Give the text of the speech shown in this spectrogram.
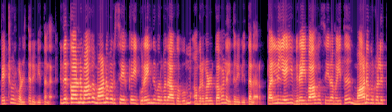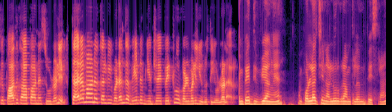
பெற்றோர்கள் தெரிவித்தனர். இதன் காரணமாக மாணவர் சேர்க்கை குறைந்து வருவதாகவும் அவர்கள் கவலை தெரிவித்தனர். பள்ளியை விரைவாக சீரமைத்து மாணவர்களுக்கு பாதுகாப்பான சூழலில் தரமான கல்வி வழங்க வேண்டும் என்று பெற்றோர்கள் வலியுறுத்தியுள்ளனர். என் பேர் திவ்யாங்க. நான் பொள்ளாச்சி நல்லூர் கிராமத்துலேருந்து பேசுகிறேன்.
